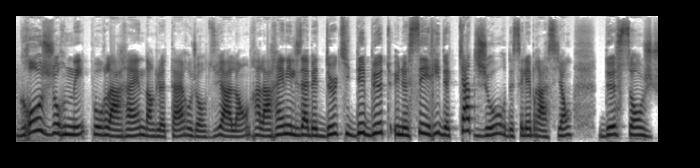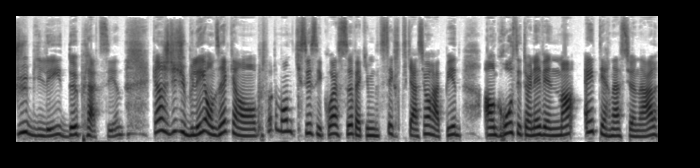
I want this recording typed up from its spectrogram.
Grosse journée pour la reine d'Angleterre aujourd'hui à Londres, la reine Elisabeth II qui débute une série de quatre jours de célébration de son jubilé de platine. Quand je dis jubilé, on dirait qu'on pas tout le monde qui sait c'est quoi ça, fait une petite explication rapide. En gros, c'est un événement international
